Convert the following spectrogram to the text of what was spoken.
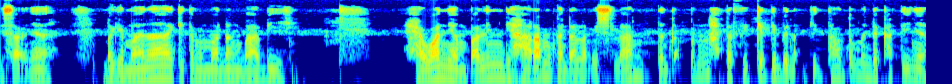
Misalnya bagaimana kita memandang babi hewan yang paling diharamkan dalam Islam dan tak pernah terfikir di benak kita untuk mendekatinya.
